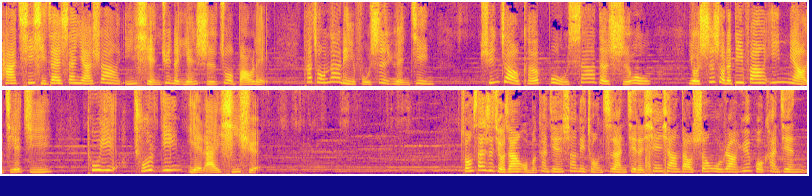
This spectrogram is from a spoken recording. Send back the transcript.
他栖息在山崖上，以险峻的岩石做堡垒。他从那里俯视远近，寻找可捕杀的食物。有失守的地方，鹰鸟结集，秃鹰、雏鹰也来吸血。从三十九章，我们看见上帝从自然界的现象到生物，让约伯看见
